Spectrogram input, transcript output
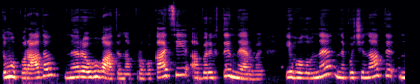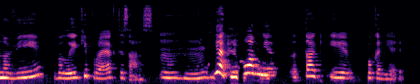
Тому порада не реагувати на провокації, а берегти нерви. І головне не починати нові великі проекти зараз, Угу. як любовні, так і по кар'єрі.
